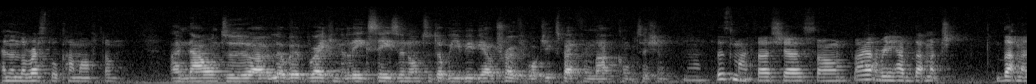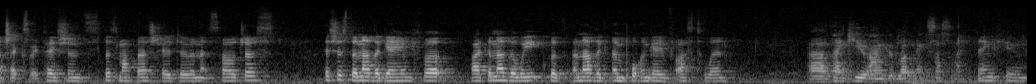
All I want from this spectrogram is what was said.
and then the rest will come after. And now on to uh, a little bit of breaking the league season, on to WBBL Trophy. What do you expect from that competition? Yeah, this is my first year, so I don't really have that much that much expectations. This is my first year doing it, so just it's just another game for like another week with another important game for us to win. Uh, thank you and good luck next Saturday. Thank you.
